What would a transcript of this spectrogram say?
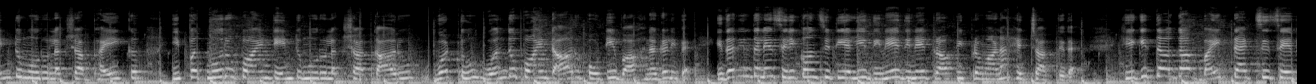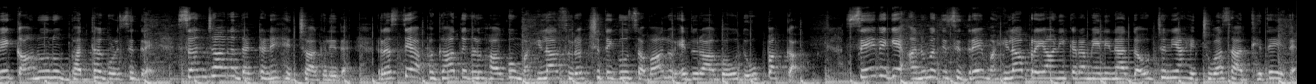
ಎಂಟು ಮೂರು ಲಕ್ಷ ಬೈಕ್, ಇಪ್ಪತ್ಮೂರು ಪಾಯಿಂಟ್ ಎಂಟು ಮೂರು ಲಕ್ಷ ಕಾರು, ಒಟ್ಟು ಒಂದು ಪಾಯಿಂಟ್ ಆರು ಕೋಟಿ ವಾಹನಗಳಿವೆ. ಇದರಿಂದಲೇ ಸಿಲಿಕಾನ್ ಸಿಟಿಯಲ್ಲಿ ದಿನೇ ದಿನೇ ಟ್ರಾಫಿಕ್ ಪ್ರಮಾಣ ಹೆಚ್ಚಾಗ್ತಿದೆ. ಹೀಗಿದ್ದಾಗ ಬೈಕ್ ಟ್ಯಾಕ್ಸಿ ಸೇವೆ ಕಾನೂನು ಬದ್ಧಗೊಳಿಸಿದ್ರೆ ಸಂಚಾರ ದಟ್ಟಣೆ ಹೆಚ್ಚಾಗಲಿದೆ. ರಸ್ತೆ ಅಪಘಾತಗಳು ಹಾಗೂ ಮಹಿಳಾ ಸುರಕ್ಷತೆಗೂ ಸವಾಲು ಎದುರಾಗುವುದು ಪಕ್ಕ. ಸೇವೆಗೆ ಅನುಮತಿಸಿದ್ರೆ ಮಹಿಳಾ ಪ್ರಯಾಣಿಕರ ಮೇಲಿನ ದೌರ್ಜನ್ಯ ಹೆಚ್ಚುವ ಸಾಧ್ಯತೆ ಇದೆ.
